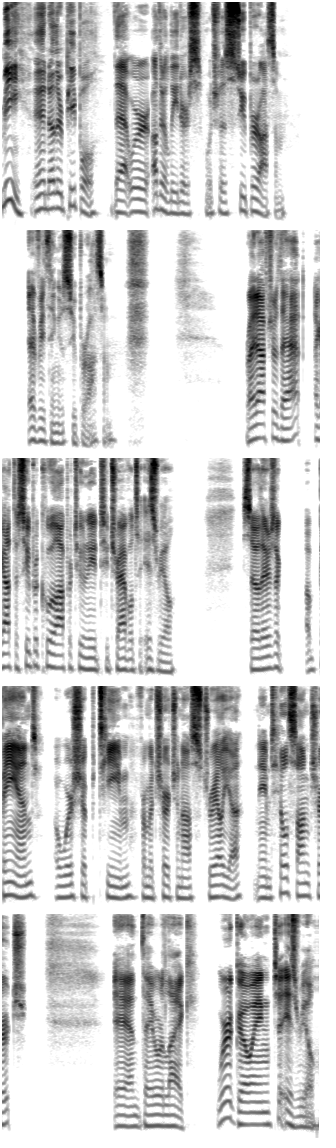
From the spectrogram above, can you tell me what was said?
me and other people that were other leaders, which was super awesome. Everything is super awesome. right after that, I got the super cool opportunity to travel to Israel. So there's a, a band, a worship team from a church in Australia named Hillsong Church. And they were like, We're going to Israel.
